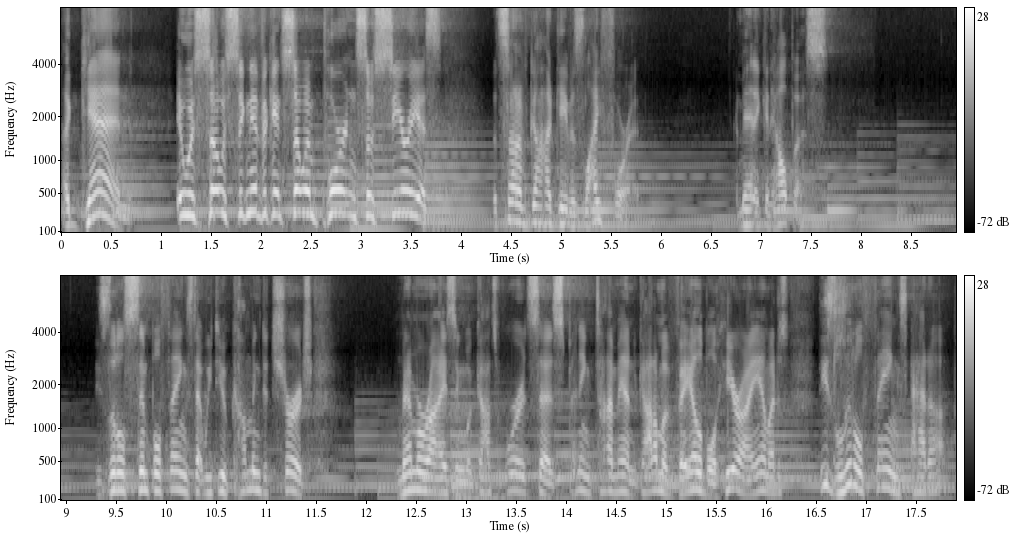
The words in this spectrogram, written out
again. It was so significant, so important, so serious. The Son of God gave His life for it man, it can help us. These little simple things that we do, coming to church, memorizing what God's word says, spending time, man, God, I'm available. Here I am. I just, these little things add up.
